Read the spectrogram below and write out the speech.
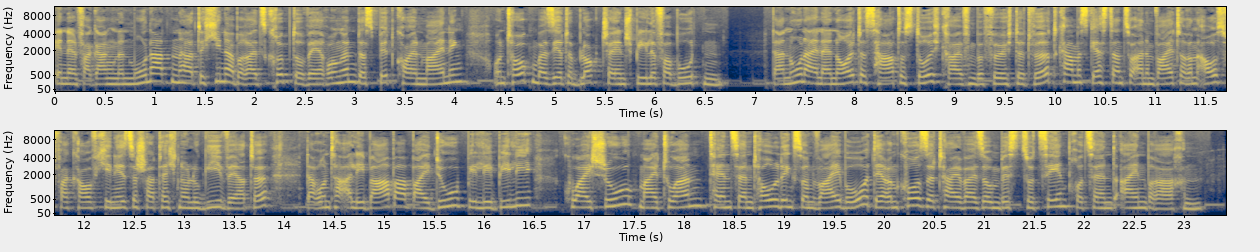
In den vergangenen Monaten hatte China bereits Kryptowährungen, das Bitcoin-Mining und tokenbasierte Blockchain-Spiele verboten. Da nun ein erneutes hartes Durchgreifen befürchtet wird, kam es gestern zu einem weiteren Ausverkauf chinesischer Technologiewerte, darunter Alibaba, Baidu, Bilibili, Kuaishu, Meituan, Tencent Holdings und Weibo, deren Kurse teilweise um bis zu 10 Prozent einbrachen.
